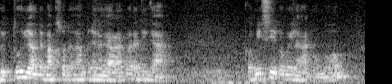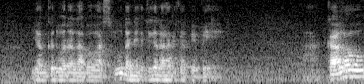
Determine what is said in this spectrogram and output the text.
itu yang dimaksud dengan penyelenggara itu ada tiga. Komisi Pemilihan Umum, yang kedua adalah Bawaslu, dan yang ketiga adalah DKPP. Nah, kalau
